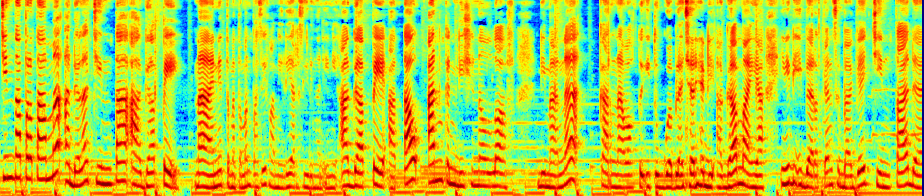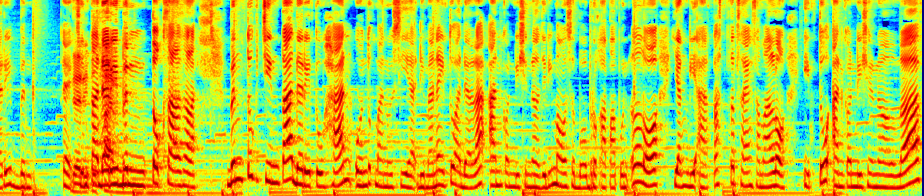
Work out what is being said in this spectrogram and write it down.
cinta pertama adalah cinta agape. Nah, ini teman-teman pasti familiar sih dengan ini. Agape atau unconditional love. Di mana karena waktu itu gue belajarnya di agama ya, ini diibaratkan sebagai cinta dari bentuk eh, Dari cinta Tuhan. dari bentuk salah-salah bentuk cinta dari Tuhan untuk manusia di mana itu adalah unconditional jadi mau sebobrok apa pun lo yang di atas tetap sayang sama lo itu unconditional love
